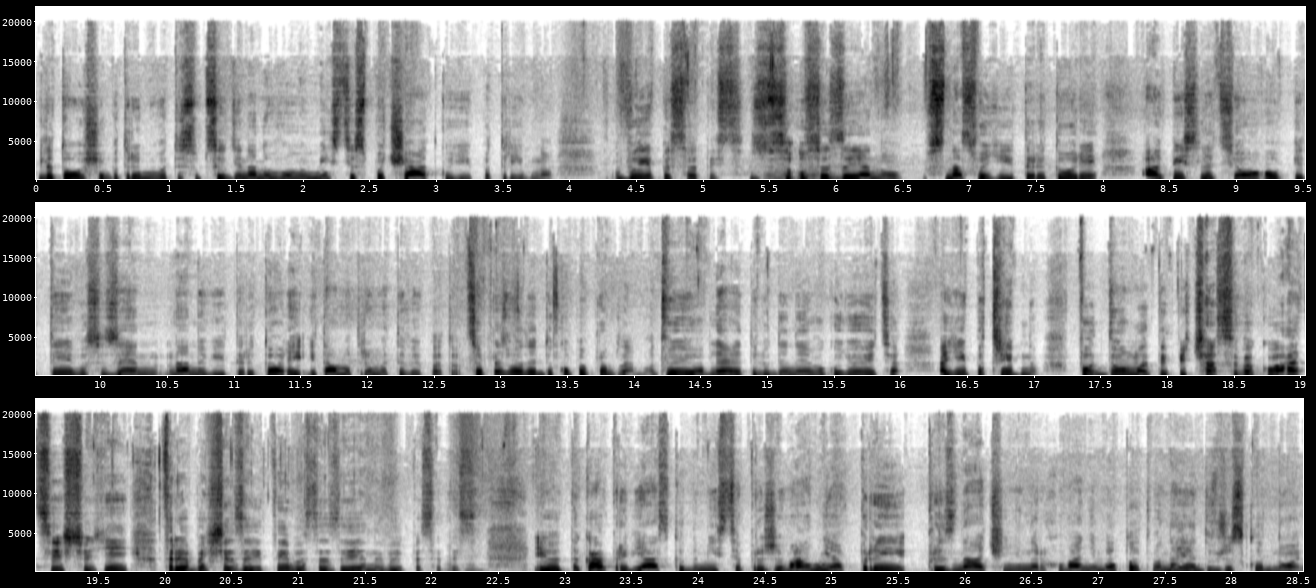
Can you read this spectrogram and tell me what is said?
для того, щоб отримувати субсидії на новому місці, спочатку їй потрібно виписатись з ОСЗН на своїй території, а після цього піти в ОСЗН на новій території і там отримати виплату. Це призводить до купи проблем. От ви уявляєте, людина евакуюється, а їй потрібно подумати під час евакуації, що їй треба ще зайти в ОСЗН і виписатись. І от така прив'язка до місця проживання при призначенні нарахування виплат вона є дуже складною.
